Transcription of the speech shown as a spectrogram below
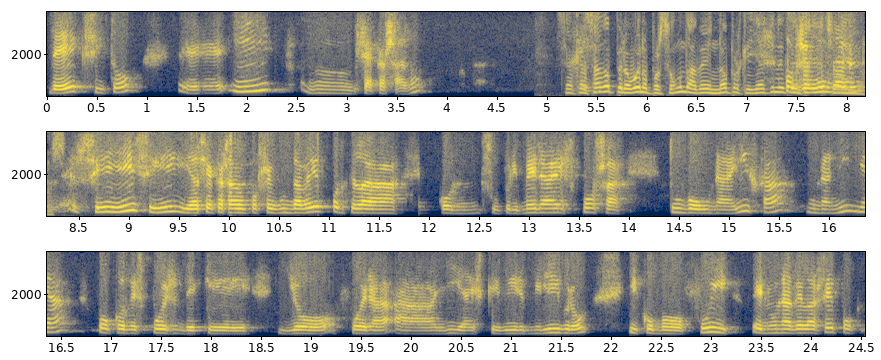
de éxito eh, y mm, se ha casado. Se ha casado, pero bueno, por segunda vez, ¿no? Porque ya tiene 38 años. Sí, sí, ya se ha casado por segunda vez porque la, con su primera esposa tuvo una hija, una niña, poco después de que yo fuera allí a escribir mi libro y como fui en una de las épocas,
